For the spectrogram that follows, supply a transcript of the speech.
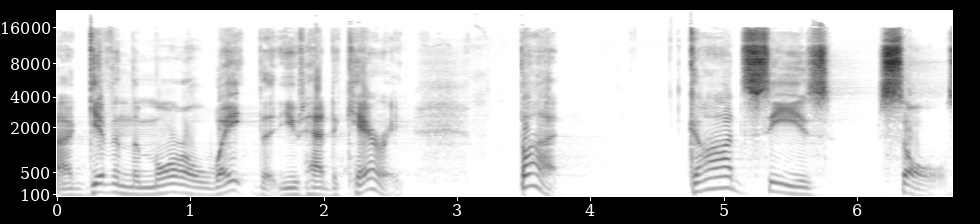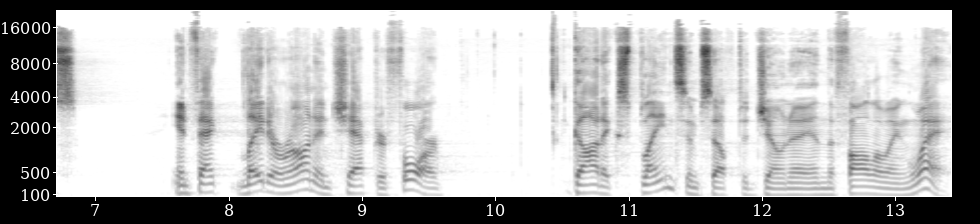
uh, given the moral weight that you'd had to carry. But God sees souls. In fact, later on in chapter 4, God explains himself to Jonah in the following way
